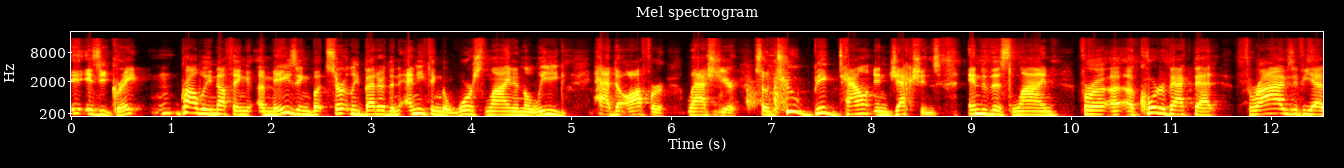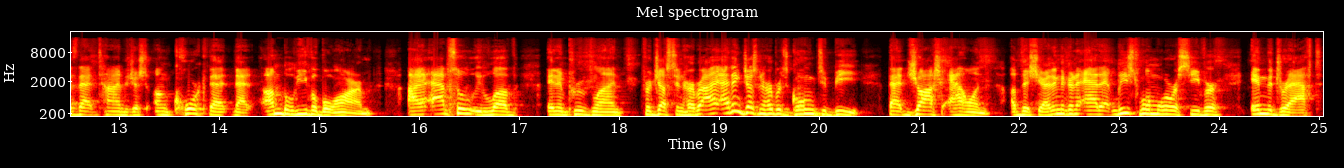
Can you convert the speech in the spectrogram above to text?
is he great? Mm, probably nothing amazing, but certainly better than anything the worst line in the league had to offer last year. So, two big talent injections into this line for a, a quarterback that thrives if he has that time to just uncork that that unbelievable arm. I absolutely love an improved line for Justin Herbert. I, I think Justin Herbert's going to be that Josh Allen of this year. I think they're going to add at least one more receiver in the draft.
